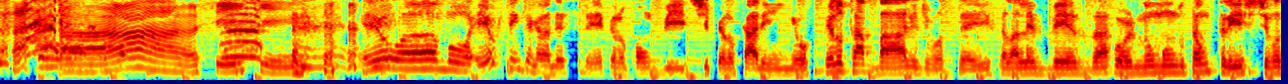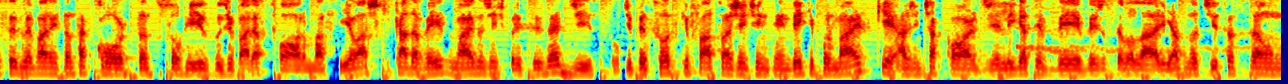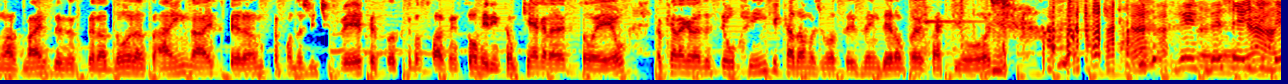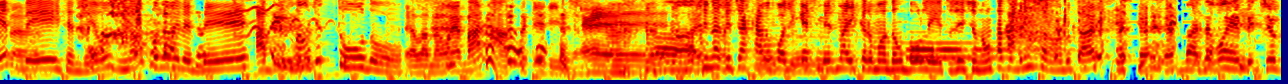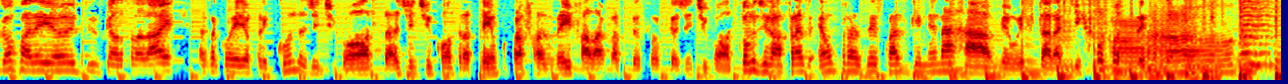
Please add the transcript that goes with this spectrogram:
Ah, chique. Eu amo. Eu que tenho que agradecer pelo convite, pelo carinho, pelo trabalho de vocês, pela leveza, por num mundo tão triste vocês levarem tanta cor, tanto sorriso de várias formas. E eu acho que cada vez mais a gente precisa é disso, de pessoas que façam a gente entender que por mais que a gente acorde, ligue a TV, veja o celular e as notícias são as mais desesperadoras, ainda há esperança quando a gente vê pessoas que nos fazem sorrir. Então quem agradece sou eu. Eu quero agradecer o rim que cada uma de vocês venderam pra eu estar aqui hoje. Gente, É, deixei de gata. beber, entendeu? Não vou beber. Abri mão de tudo. Ela não é barata, querida. É. Ai, Imagina a gente acaba o podcast mesmo aí, quero mandar um boleto. Gente, eu não tava brincando, tá? Mas eu vou repetir o que eu falei antes, que elas falaram, ai, essa correria. Eu falei, quando a gente gosta, a gente encontra tempo pra fazer e falar com as pessoas que a gente gosta. Como diria uma frase, é um prazer quase que inenarrável estar aqui com você.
